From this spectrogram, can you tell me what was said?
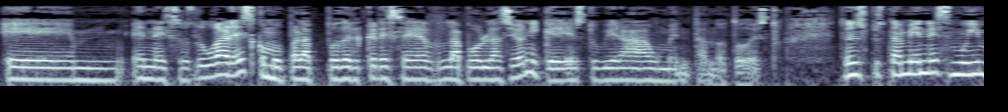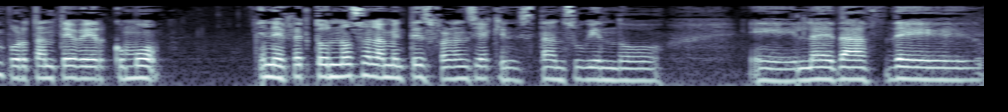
eh, en esos lugares como para poder crecer la población y que estuviera aumentando todo esto. Entonces, pues también es muy importante ver cómo, en efecto, no solamente es Francia quienes están subiendo eh, la edad de,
